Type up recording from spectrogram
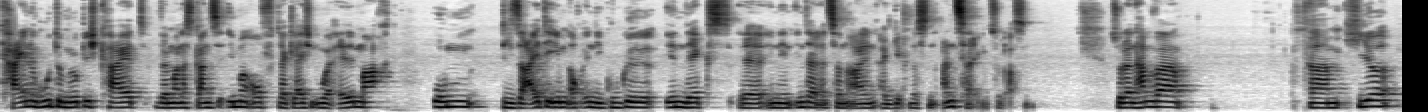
keine gute Möglichkeit, wenn man das Ganze immer auf der gleichen URL macht, um die Seite eben auch in die Google Index äh, in den internationalen Ergebnissen anzeigen zu lassen. So, dann haben wir ähm, hier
